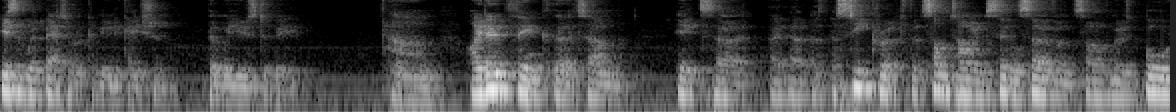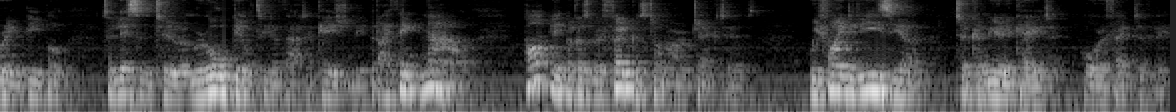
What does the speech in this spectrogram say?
is that we're better at communication than we used to be. Um, I don't think that um, it's uh, a, a, a, secret that sometimes civil servants are the most boring people to listen to, and we're all guilty of that occasionally. But I think now, partly because we're focused on our objectives, we find it easier to communicate more effectively.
